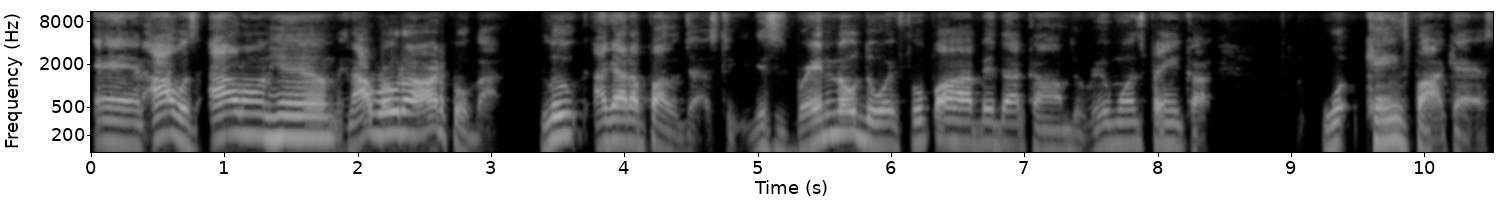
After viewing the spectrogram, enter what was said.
And I was out on him and I wrote an article about it. Luke, I got to apologize to you. This is Brandon O'Doy, footballhotbed.com, the real ones paying car, what Canes podcast.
